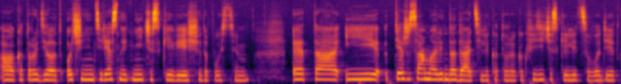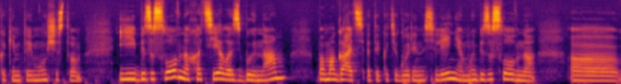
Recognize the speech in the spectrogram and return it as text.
а, которые делают очень интересные этнические вещи, допустим. Это и те же самые арендодатели, которые как физические лица владеют каким-то имуществом. И, безусловно, хотелось бы нам помогать этой категории населения. Мы, безусловно, а,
